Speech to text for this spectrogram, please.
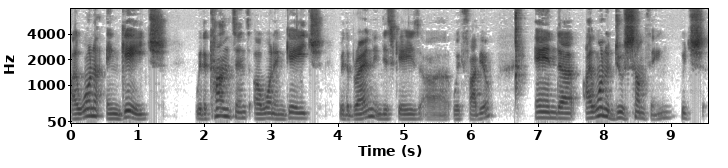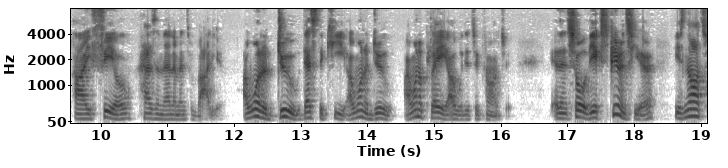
I want to engage with the content. I want to engage with the brand. In this case, with Fabio and uh, I want to do something which I feel has an element of value. I want to do. That's the key. I want to do. I want to play out with the technology, and then so the experience here is not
